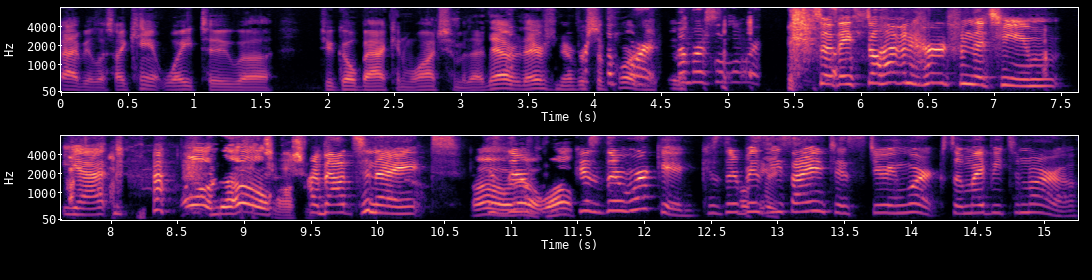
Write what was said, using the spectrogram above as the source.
fabulous. I can't wait to uh, to go back and watch some of that. There, there's member support. Member support. so they still haven't heard from the team yet. oh no! Awesome. About tonight. Oh they're, no! Well, because they're working, because they're okay. busy scientists doing work. So it might be tomorrow.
